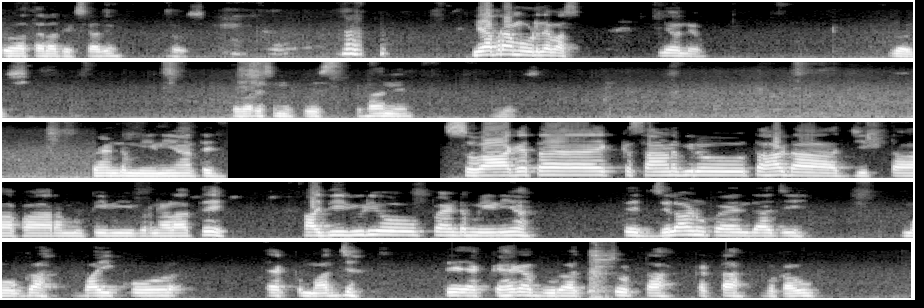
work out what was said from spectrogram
ਤੋਰਾ ਤਾਰਾ ਦੇਖ ਸਕਦੇ ਹੋ। ਲਓ ਲਿਆ ਭਰਾ ਮੋੜ ਲੈ ਬਸ। ਲਿਓ ਲਿਓ। ਲਓ ਜੀ। ਦੁਬਾਰਾ ਸਾਨੂੰ ਫੇਸ ਦਿਖਾਣੇ ਲਓ ਜੀ। ਪਿੰਡ ਮੀਣੀਆਂ ਤੇ ਸਵਾਗਤ ਹੈ ਕਿਸਾਨ ਵੀਰੋ ਤੁਹਾਡਾ ਜੀਤਾ ਫਾਰਮ ਟੀਵੀ ਬਰਨਾਲਾ ਤੇ। ਅੱਜ ਦੀ ਵੀਡੀਓ ਪਿੰਡ ਮੀਣੀਆਂ ਤੇ ਜ਼ਿਲ੍ਹਾ ਨੂੰ ਪੈਂਦਾ ਜੀ ਮੋਗਾ, ਬਾਈ ਕੋਲ ਇੱਕ ਮੱਝ ਤੇ ਇੱਕ ਹੈਗਾ ਬੂਰਾ ਝੋਟਾ ਕੱਟਾ ਵਕਾਊ।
